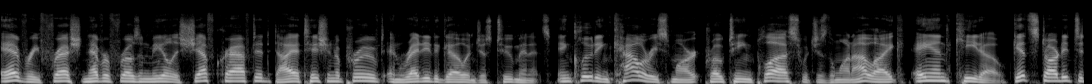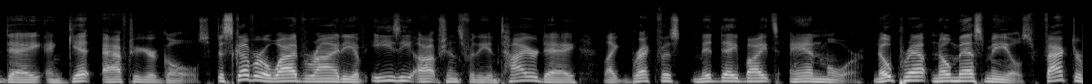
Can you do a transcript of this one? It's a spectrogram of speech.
Every fresh, never frozen meal is chef crafted, dietitian approved, and ready to go in just two minutes, including Calorie Smart, Protein Plus, which is the one I like, and Keto. Get started today and get after your goals. Discover a wide variety of easy options for the entire day, like breakfast, midday bites, and more. No prep, no mess meals. Factor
